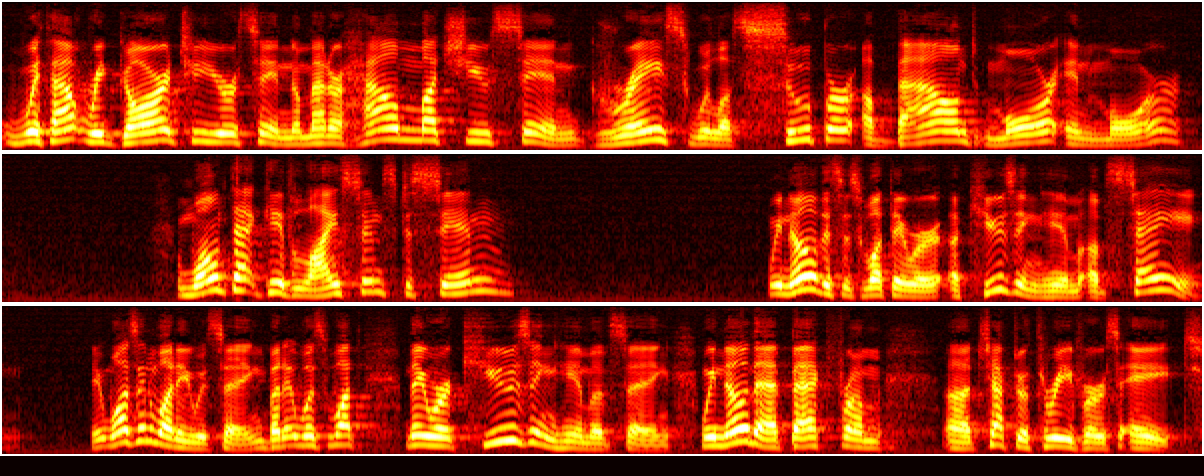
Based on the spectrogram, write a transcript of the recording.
without regard to your sin, no matter how much you sin, grace will superabound more and more, won't that give license to sin? We know this is what they were accusing him of saying. It wasn't what he was saying, but it was what they were accusing him of saying. We know that back from uh, chapter 3, verse 8.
